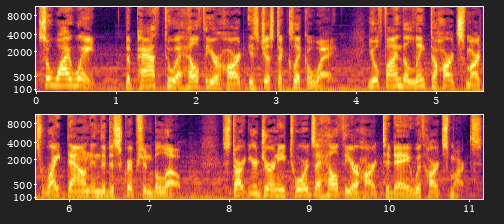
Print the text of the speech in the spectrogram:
So why wait? The path to a healthier heart is just a click away. You'll find the link to Heart Smarts right down in the description below. Start your journey towards a healthier heart today with Heart Smarts.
